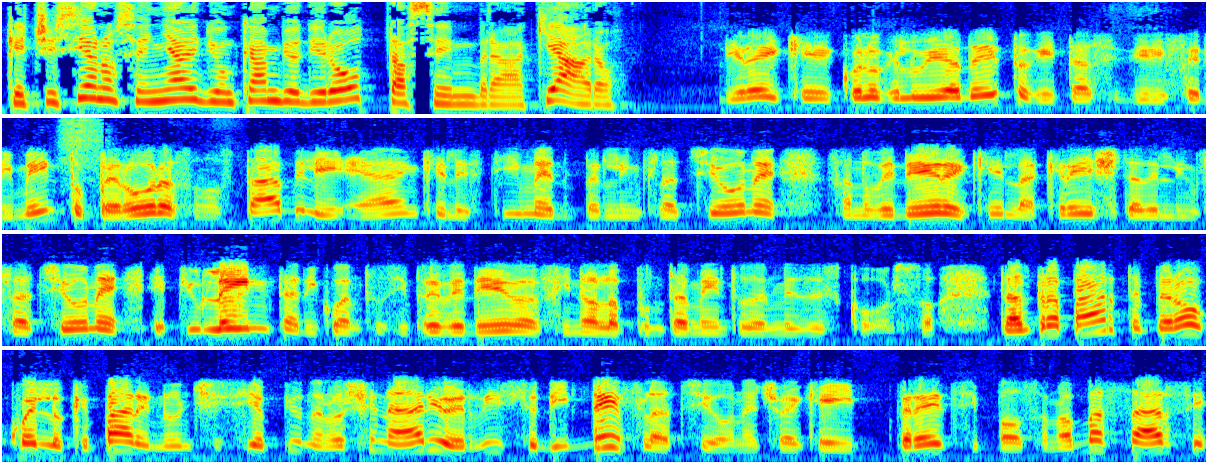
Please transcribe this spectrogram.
Che ci siano segnali di un cambio di rotta sembra chiaro. Direi che quello che lui ha detto, che i tassi di riferimento per ora sono stabili e anche le stime per l'inflazione fanno vedere che la crescita dell'inflazione è più lenta di quanto si prevedeva fino all'appuntamento del mese scorso. D'altra parte però quello che pare non ci sia più nello scenario è il rischio di deflazione, cioè che i prezzi possano abbassarsi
